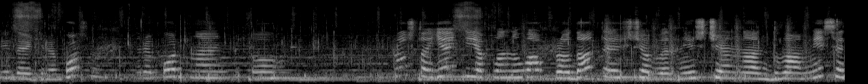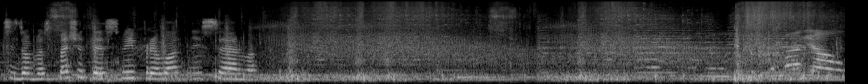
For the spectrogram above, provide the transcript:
кидають репорт, репорт на того. Просто яйці я планував продати, щоб ще на два місяці забезпечити свій приватний сервер. Тепер я у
